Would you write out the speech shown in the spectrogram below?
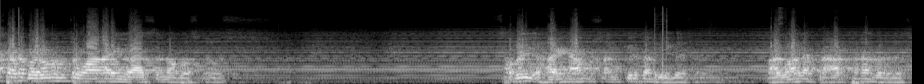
స్థాన గౌరవంతో వారి వ్యాసన వస్తు సభై హరినామ సంకీర్తన చేయగలరు భగవాన్ ప్రార్థना करदस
